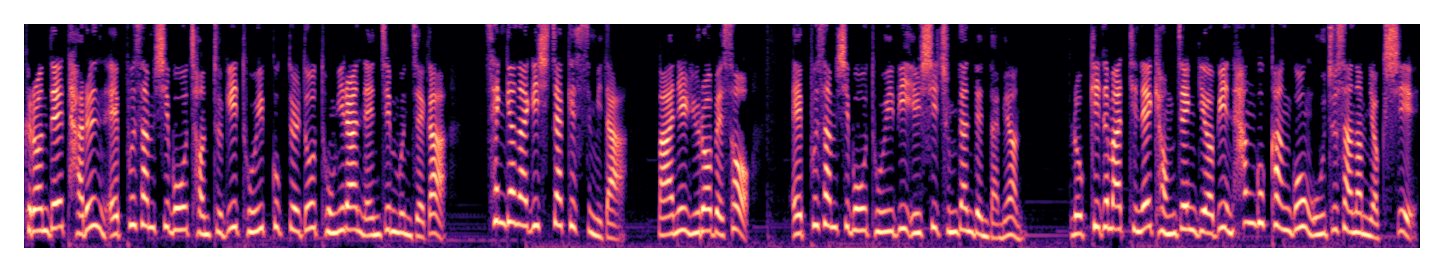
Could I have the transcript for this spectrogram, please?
그런데 다른 F-35 전투기 도입국들도 동일한 엔진 문제가 생겨나기 시작했습니다. 만일 유럽에서 F-35 도입이 일시 중단된다면 로키드 마틴의 경쟁 기업인 한국항공 우주산업 역시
